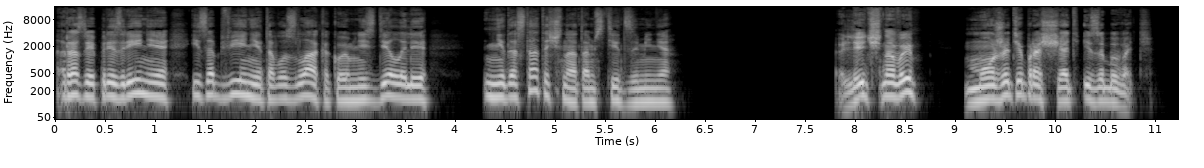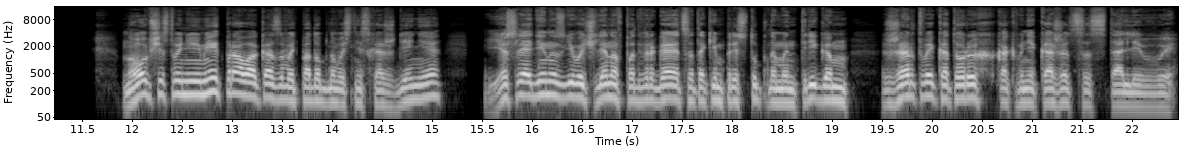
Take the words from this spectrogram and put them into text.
Разве презрение и забвение того зла, какое мне сделали, недостаточно отомстит за меня? Лично вы можете прощать и забывать. Но общество не имеет права оказывать подобного снисхождения, если один из его членов подвергается таким преступным интригам, жертвой которых, как мне кажется, стали вы.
